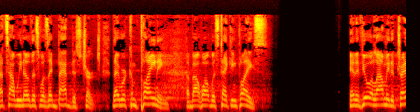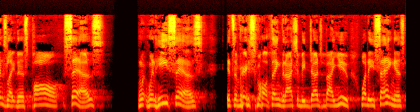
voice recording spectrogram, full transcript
that's how we know this was a Baptist church. They were complaining about what was taking place. And if you'll allow me to translate this, Paul says, when he says, it's a very small thing that I should be judged by you, what he's saying is,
